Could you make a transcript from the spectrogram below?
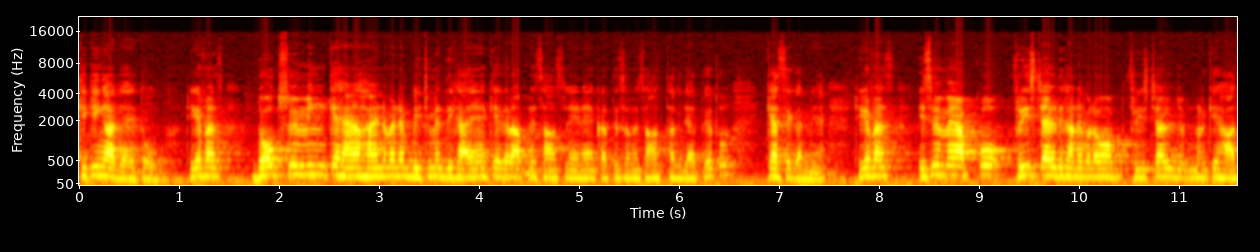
किकिंग आ जाए तो। ठीक है फ्रेंड्स डॉग स्विमिंग के हैं हैंड मैंने बीच में दिखाए हैं कि अगर आपने सांस लेना है, करते समय सांस थक जाते हो तो कैसे करने हैं? ठीक है फ्रेंड्स इसमें मैं आपको फ्री स्टाइल दिखाने वाला हूँ। अब फ्री स्टाइल मतलब कि हाथ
